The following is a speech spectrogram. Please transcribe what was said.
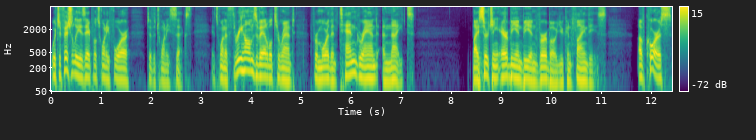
which officially is April twenty four to the twenty sixth. It's one of three homes available to rent for more than ten grand a night. By searching Airbnb and Vrbo, you can find these. Of course,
